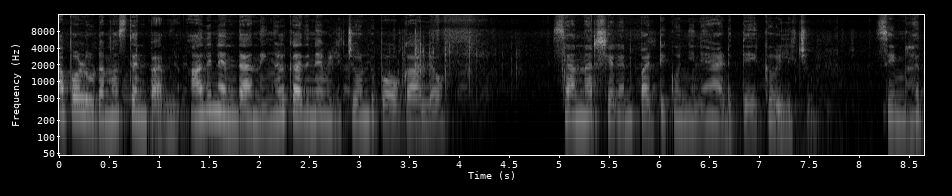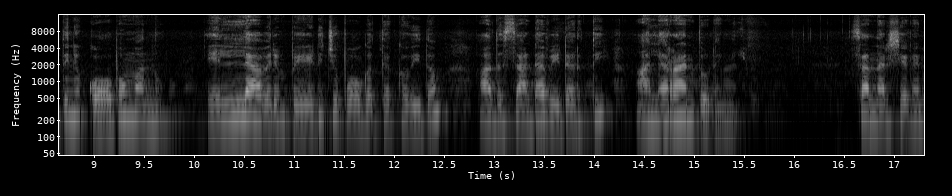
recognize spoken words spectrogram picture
അപ്പോൾ ഉടമസ്ഥൻ പറഞ്ഞു അതിനെന്താ? നിങ്ങൾക്കതിനെ വിളിച്ചുകൊണ്ട് പോകാമല്ലോ സന്ദർശകൻ പട്ടിക്കുഞ്ഞിനെ അടുത്തേക്ക് വിളിച്ചു. സിംഹത്തിന് കോപം വന്നു. എല്ലാവരും പേടിച്ചു പോകത്തക്ക വിധം അത് സടവിടർത്തി അലറാൻ തുടങ്ങി. സന്ദർശകൻ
